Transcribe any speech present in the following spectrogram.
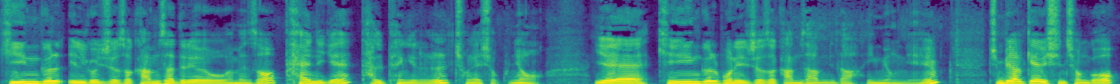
긴 글 읽어주셔서 감사드려요 하면서 패닉의 달팽이를 청하셨군요. 예, 긴 글 보내주셔서 감사합니다. 익명님. 준비할게요, 신청곡.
